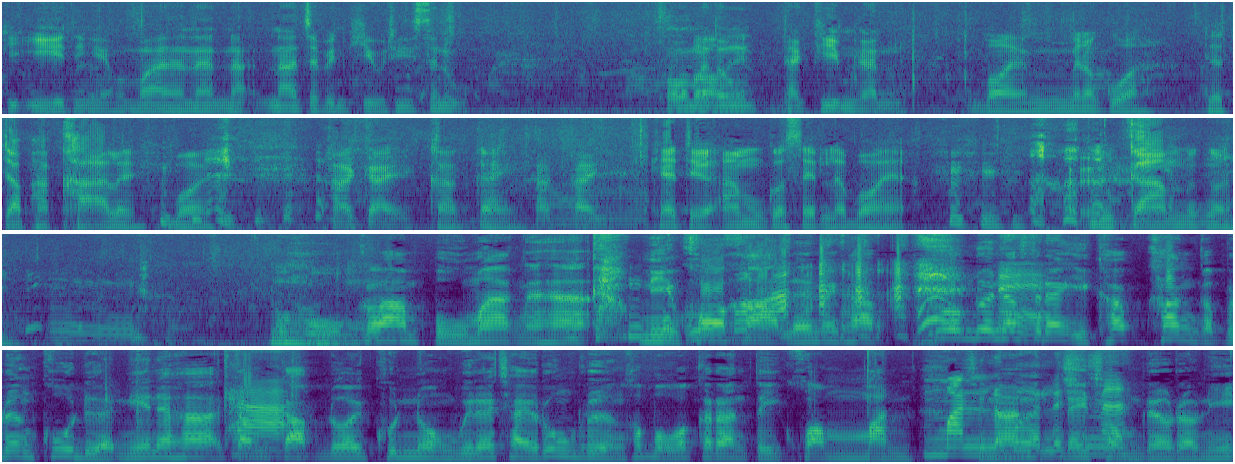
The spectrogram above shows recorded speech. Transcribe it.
พี่อีทอย่างเงี้ยผมว่าอันนั้นน่าน่าจะเป็นคิวที่สนุก เพราะว่ามันต้องแท็กทีมกันบอยไม่ต้องกลัวเดี๋ยวจับหักขาเลยบอยขาไก่ขาไก่ ขาไก่ แค่เจออ้ำก็เสร็จแล้วบอยอะดูกล้ามนึกก่อน โอ้โหกล้ามปูมากนะฮะหนีบคอขาดเลยนะครับ ร่วมด้วยนักแสดงอีกครับข้างกับเรื่องคู่เดือดนี้นะฮะค่ะกำกับโดยคุณโหน่งวิรชัยรุ่งเรืองเขาบอกว่าการันตีความมันมันฉะนั้นระเบิดเลยได้ใช่ไหม ชมเร็วๆนี้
